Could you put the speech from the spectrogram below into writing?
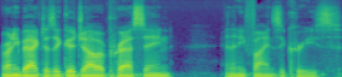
Running back does a good job of pressing and then he finds the crease.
